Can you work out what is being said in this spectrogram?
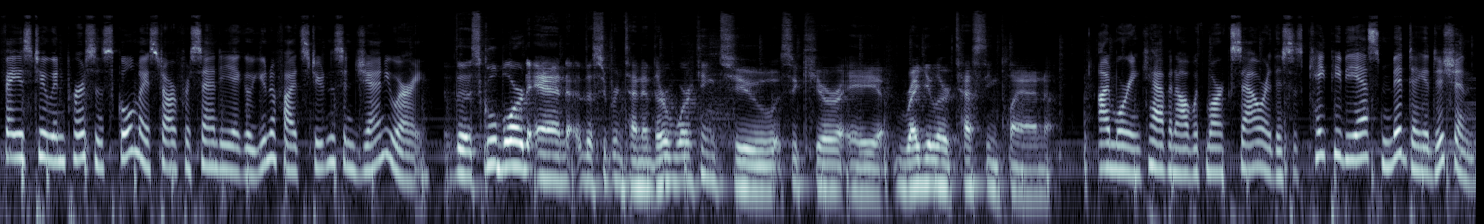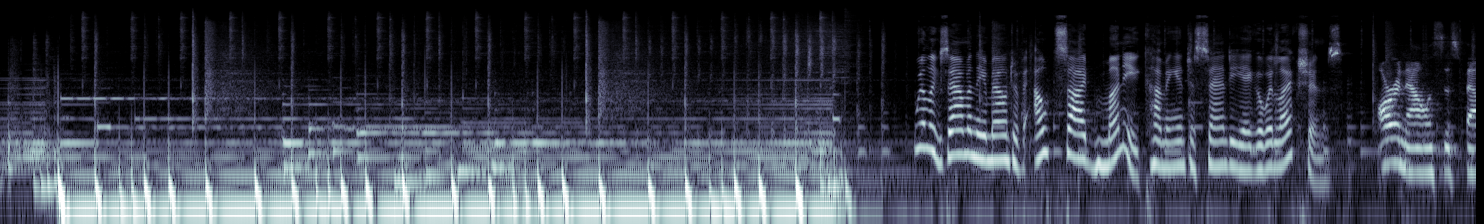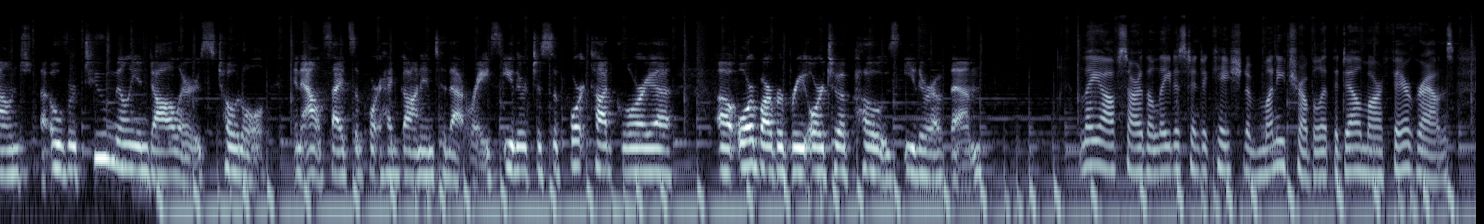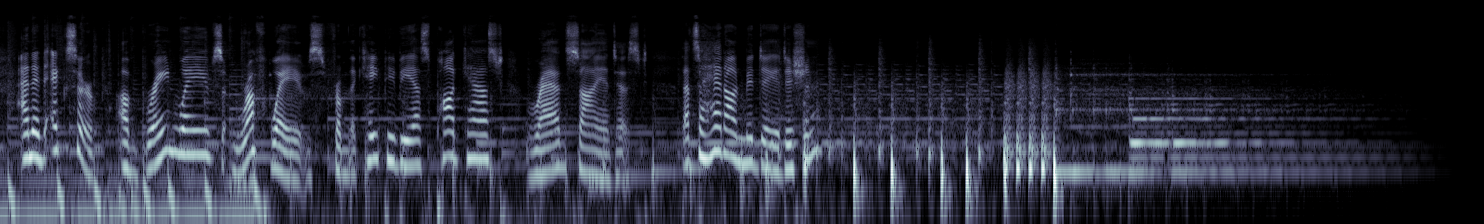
Phase two in person school may start for San Diego Unified students in January. The school board and the superintendent, they're working to secure a regular testing plan. I'm Maureen Cavanaugh with Mark Sauer. This is KPBS Midday Edition. We'll examine the amount of outside money coming into San Diego elections. Our analysis found over $2 million total in outside support had gone into that race, either to support Todd Gloria uh, or Barbara Bry or to oppose either of them. Layoffs are the latest indication of money trouble at the Del Mar Fairgrounds. And an excerpt of Brainwaves Rough Waves from the KPBS podcast Rad Scientist. That's ahead on Midday Edition.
